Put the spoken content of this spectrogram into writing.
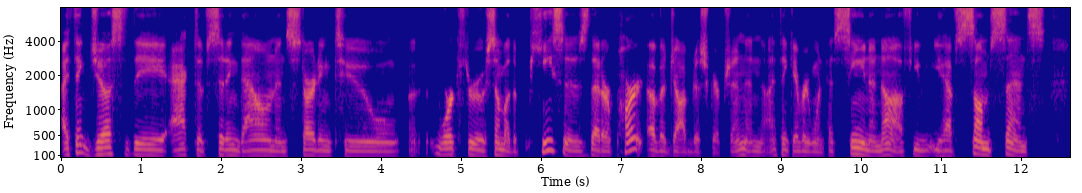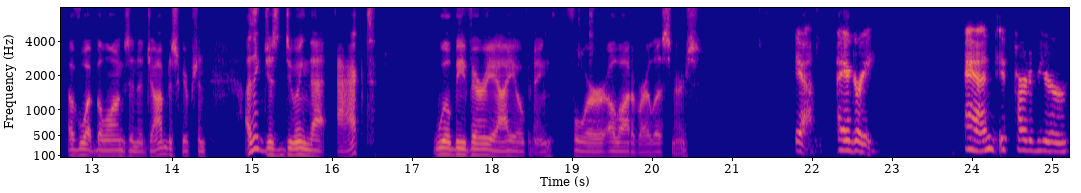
I think just the act of sitting down and starting to uh, work through some of the pieces that are part of a job description, and I think everyone has seen enough. You you have some sense of what belongs in a job description. I think just doing that act will be very eye opening for a lot of our listeners. Yeah, I agree. And if part of your,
